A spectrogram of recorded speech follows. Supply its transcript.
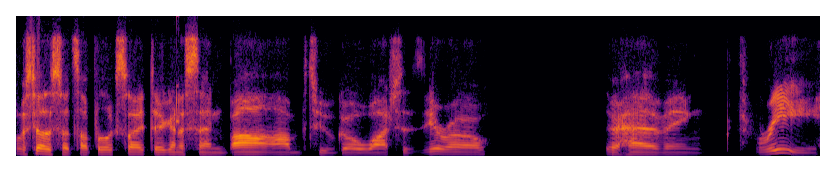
We'll see how this sets up. It looks like they're gonna send Bob to go watch the zero. They're having three.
